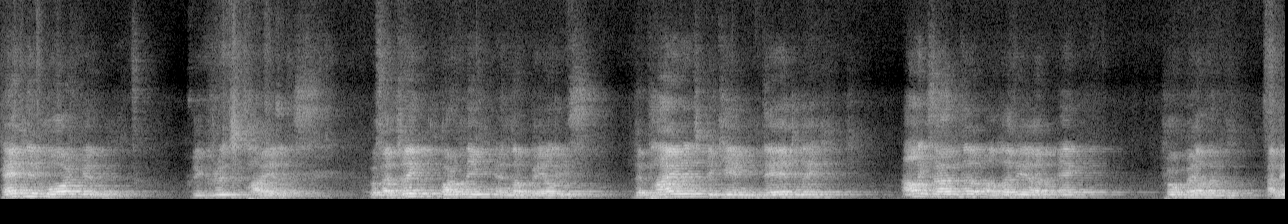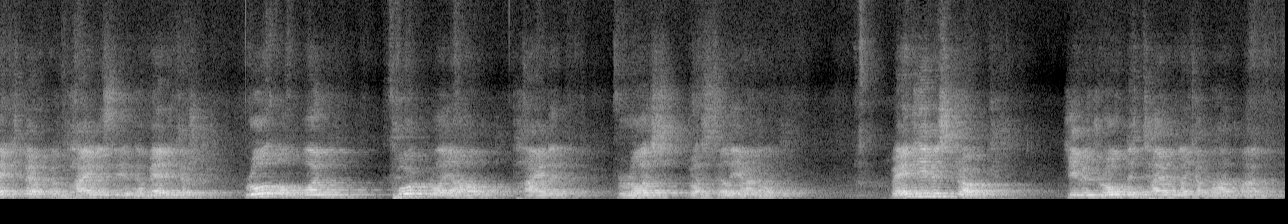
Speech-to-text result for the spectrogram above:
Henry Morgan recruits pirates with a drink burning in their bellies. The pirates became deadly Alexander Olivia Eck Probellin, an expert in piracy in the Americas, wrote of one Port Royal pirate, Ross Brasiliano. When he was drunk, he would roam the town like a madman.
